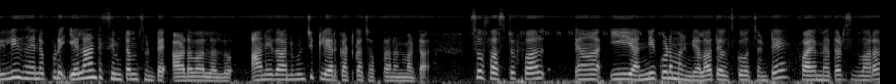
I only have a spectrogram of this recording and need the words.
రిలీజ్ అయినప్పుడు ఎలాంటి సిమ్టమ్స్ ఉంటాయి ఆడవాళ్ళలో అనే దాని గురించి క్లియర్ కట్గా చెప్తానమాట సో ఫస్ట్ ఆఫ్ ఆల్ ఈ అన్నీ కూడా మనం ఎలా తెలుసుకోవచ్చు అంటే ఫైవ్ మెథడ్స్ ద్వారా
